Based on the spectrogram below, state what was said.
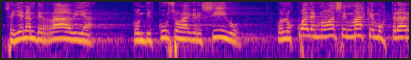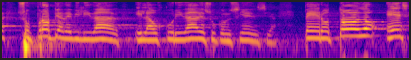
se llenan de rabia, con discursos agresivos, con los cuales no hacen más que mostrar su propia debilidad y la oscuridad de su conciencia. Pero todo es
